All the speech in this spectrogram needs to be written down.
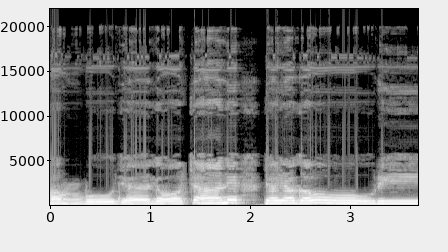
ಅಂಬುಜಲೋಚನೆ, ಜಯ ಗೌರಿ.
